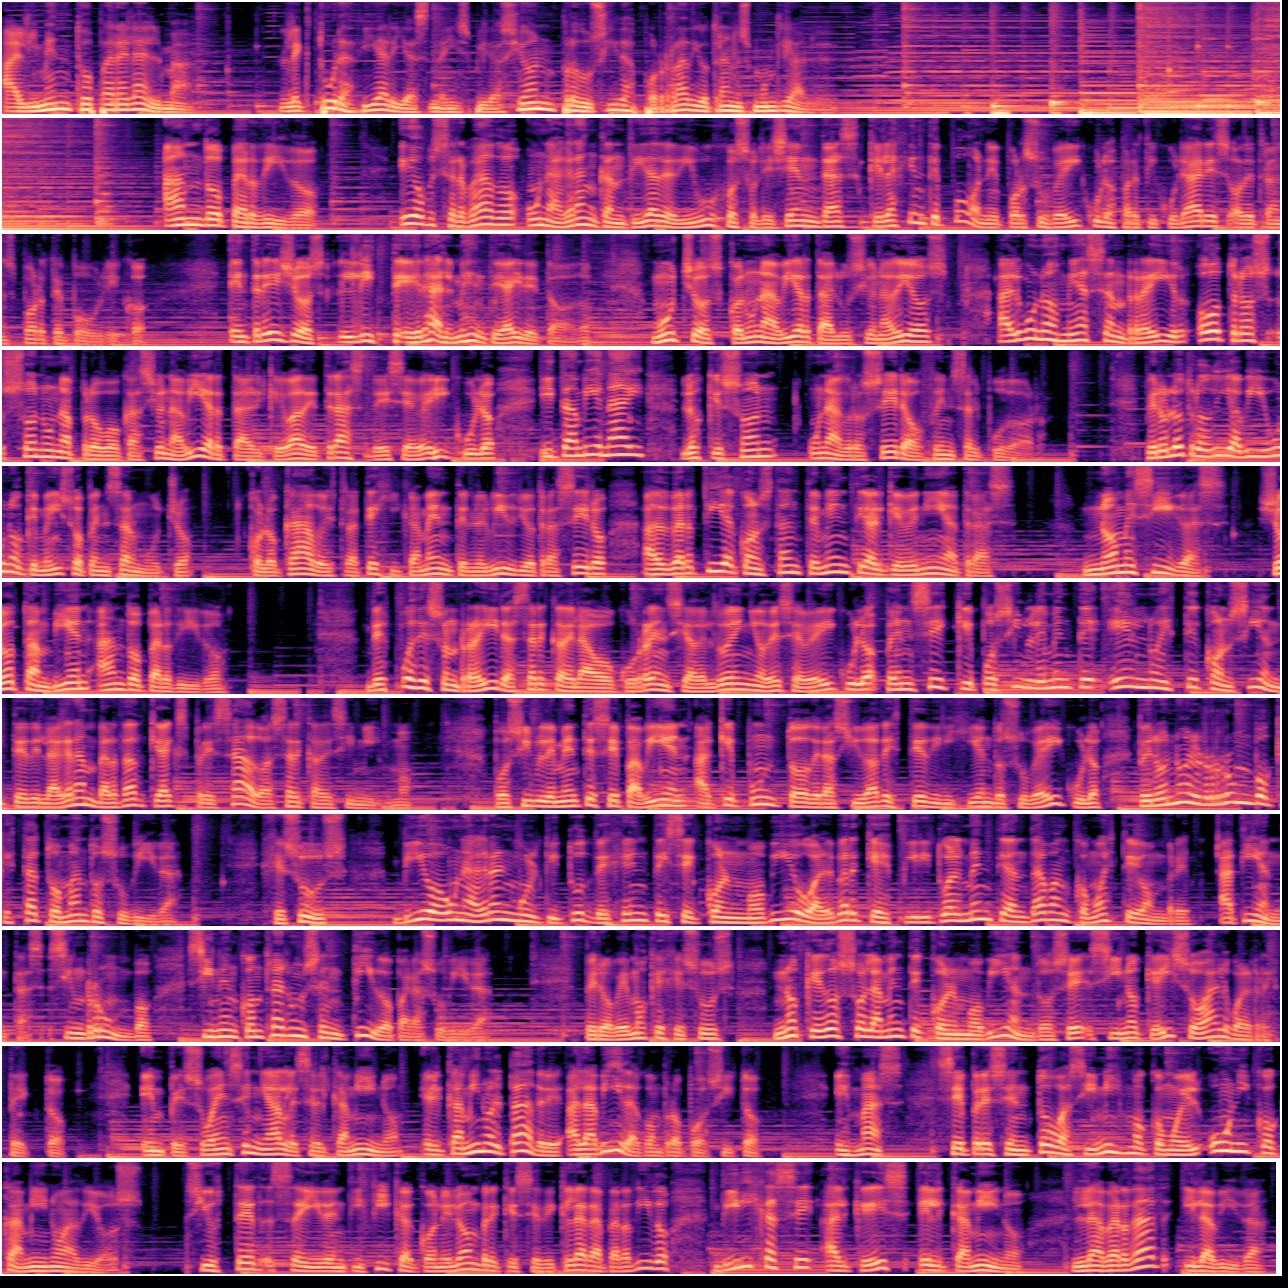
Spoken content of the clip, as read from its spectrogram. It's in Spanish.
Alimento para el alma. Lecturas diarias de inspiración producidas por Radio Transmundial. Ando perdido. He observado una gran cantidad de dibujos o leyendas que la gente pone por sus vehículos particulares o de transporte público. Entre ellos, literalmente hay de todo. Muchos con una abierta alusión a Dios, algunos me hacen reír, otros son una provocación abierta al que va detrás de ese vehículo y también hay los que son una grosera ofensa al pudor. Pero el otro día vi uno que me hizo pensar mucho. Colocado estratégicamente en el vidrio trasero, advertía constantemente al que venía atrás, No me sigas, yo también ando perdido. Después de sonreír acerca de la ocurrencia del dueño de ese vehículo, pensé que posiblemente él no esté consciente de la gran verdad que ha expresado acerca de sí mismo. Posiblemente sepa bien a qué punto de la ciudad esté dirigiendo su vehículo, pero no el rumbo que está tomando su vida. Jesús vio a una gran multitud de gente y se conmovió al ver que espiritualmente andaban como este hombre, a tientas, sin rumbo, sin encontrar un sentido para su vida. Pero vemos que Jesús no quedó solamente conmoviéndose, sino que hizo algo al respecto. Empezó a enseñarles el camino, el camino al Padre, a la vida con propósito. Es más, se presentó a sí mismo como el único camino a Dios. Si usted se identifica con el hombre que se declara perdido, diríjase al que es el camino, la verdad y la vida,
